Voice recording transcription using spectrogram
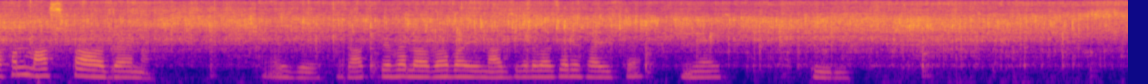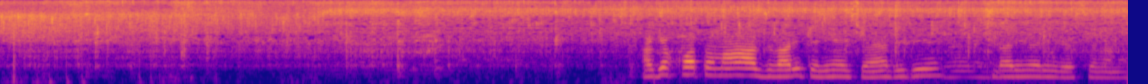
এখন মাছ পাওয়া যায় না। এই যে, রাত্রেবেলা বাবা এই মাছগুলো বাজারে পাইছে, নিয়ে আগে কত মাছ বাড়িতে নিয়ে আসে হ্যাঁ দিদি? বাড়ি বাড়ি গেছে মানে।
